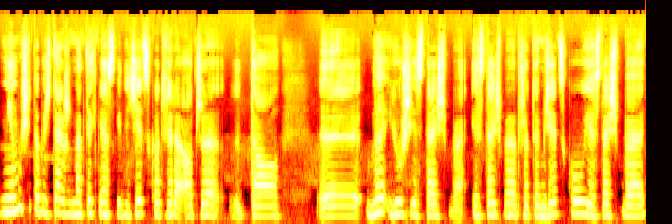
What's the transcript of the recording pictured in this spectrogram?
nie musi to być tak, że natychmiast, kiedy dziecko otwiera oczy, to my już jesteśmy. Jesteśmy przy tym dziecku, jesteśmy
